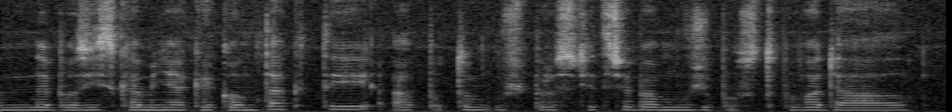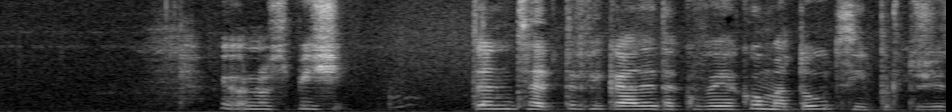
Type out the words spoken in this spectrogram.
nebo získá mi nějaké kontakty a potom už prostě třeba můžu postupovat dál. Jo, no spíš ten certifikát je takový jako matoucí, protože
